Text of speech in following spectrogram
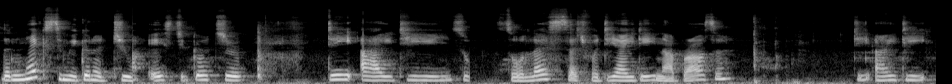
the next thing we're gonna do is to go to did so so let's search for D-ID in our browser. D-ID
